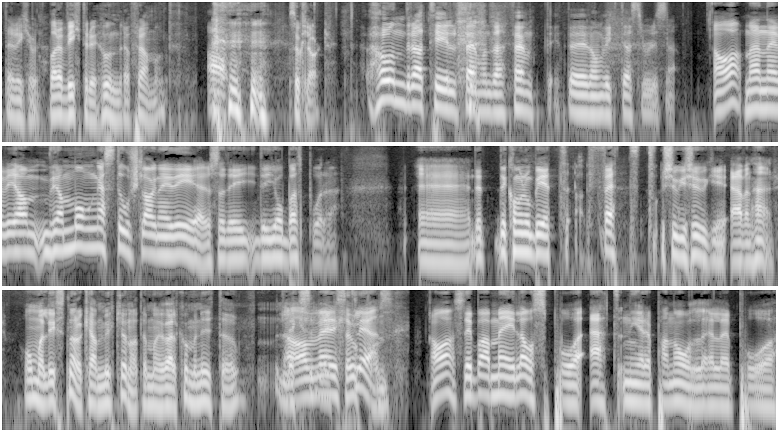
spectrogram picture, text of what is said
det blir kul. Bara Victor är 100 framåt. Ja, Såklart. 100 till 550. Det är de viktigaste releaserna. Ja, men eh, vi har, vi har många storslagna idéer, så det, det jobbas på det. Eh, det. Det kommer nog bli ett fett 2020 även här. Om man lyssnar och kan mycket annat är man ju välkommen hit och läxa, Ja, verkligen. Ja, så det är bara att mejla oss på atnerepanoll eller på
